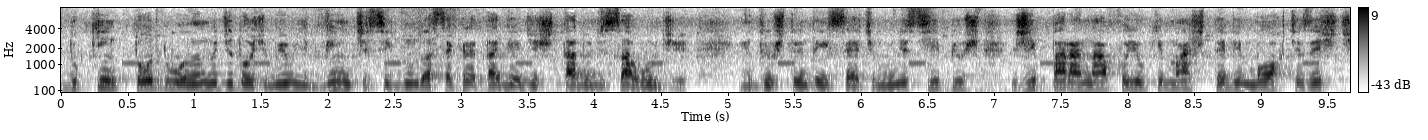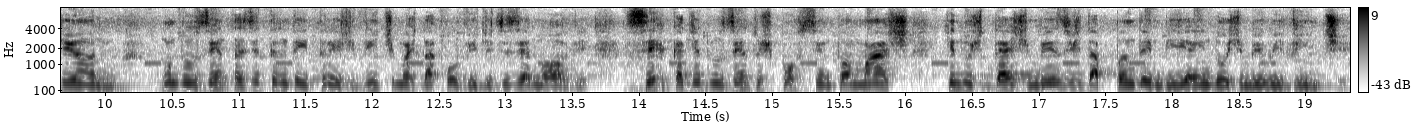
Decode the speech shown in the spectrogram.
do que em todo o ano de 2020, segundo a Secretaria de estado de saúde. Entre os 37 municípios, Ji-Paraná foi o que mais teve mortes este ano, com 233 vítimas da Covid-19, cerca de 200% a mais que nos 10 meses da pandemia em 2020.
